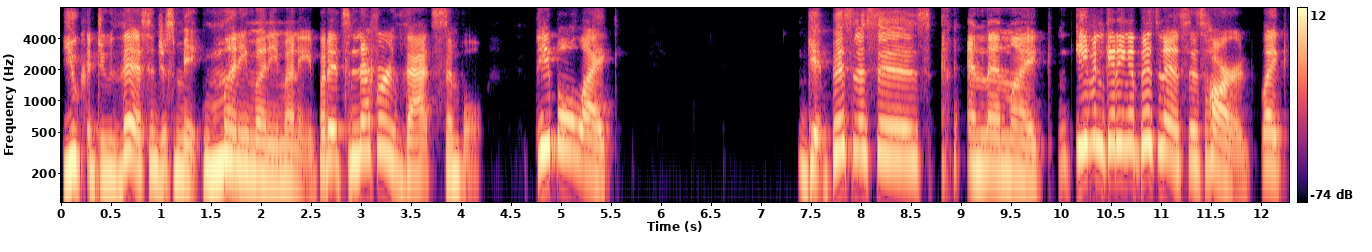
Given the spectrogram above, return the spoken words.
you could do this and just make money, money, money. But it's never that simple. People like get businesses and then like even getting a business is hard. Like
